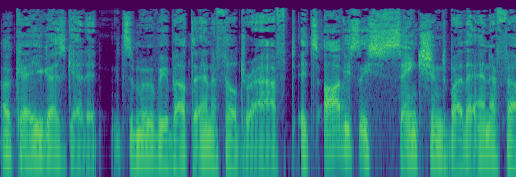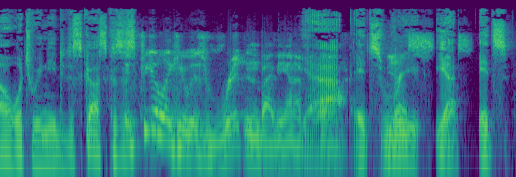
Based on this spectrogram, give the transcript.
Okay, you guys get it. It's a movie about the NFL draft. It's obviously sanctioned by the NFL, which we need to discuss because I feel like it was written by the NFL. yeah, it's Yes, yeah, yes. it's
